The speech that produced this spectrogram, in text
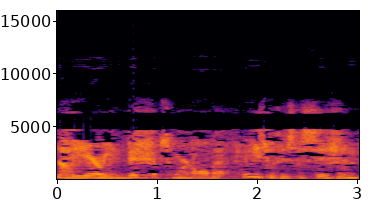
Now, the Arian bishops weren't all that pleased with his decision,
